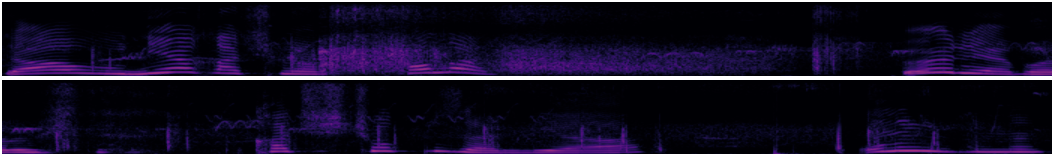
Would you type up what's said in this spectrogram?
Ya niye kaçmıyorum? Salak. Böyle yaparım işte. Kaçış çok güzeldi ya. Onun yüzünden.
